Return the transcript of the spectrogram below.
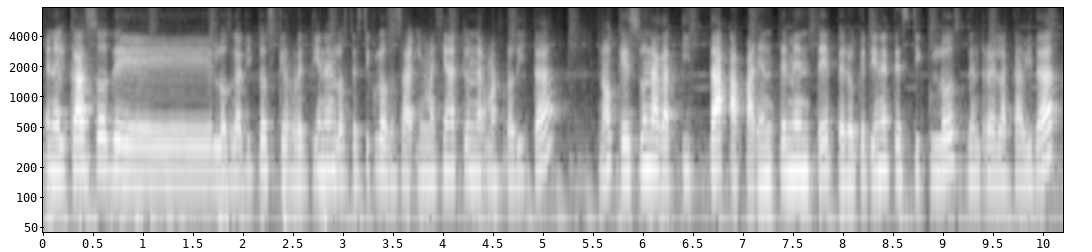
en el caso de los gatitos que retienen los testículos, o sea, imagínate una hermafrodita, ¿no? Que es una gatita aparentemente, pero que tiene testículos dentro de la cavidad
